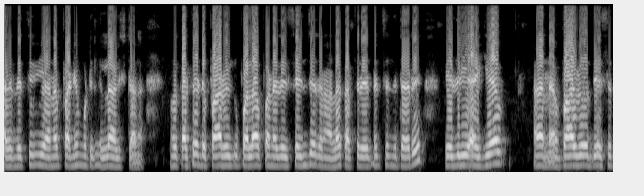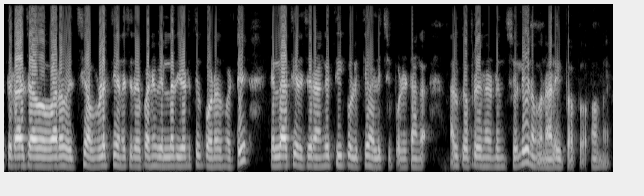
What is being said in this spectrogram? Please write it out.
அது திவ்யான பனிமுட்டுகள் எல்லாம் அழிச்சிட்டாங்க. இவங்க கத்தருடைய பார்வைக்கு பண்ணதை செஞ்சதுனால கத்தரை என்ன செஞ்சுட்டாரு? எதிரியாகிய பால்வோர் தேசத்து ராஜாவை வர வச்சு அவ்வளோத்தையும் என்ன செய்யற பண்ணி எல்லாத்தையும் எடுத்து போனது மட்டும் எல்லாத்தையும் என்ன செய்றாங்க அழிச்சு போட்டுட்டாங்க. அதுக்கப்புறம் என்னடுன்னு சொல்லி நம்ம நாளைக்கு பார்ப்போம். ஆமாம்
